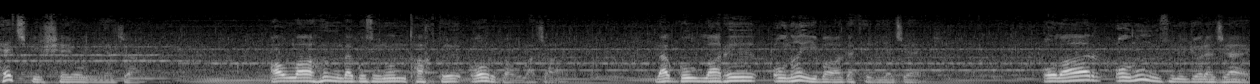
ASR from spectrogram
heç bir şey olmayacaq. Allahın və quzunun taxtı orada olacaq və qulları ona ibadət edəcək. Onlar onun üzünü görəcək,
